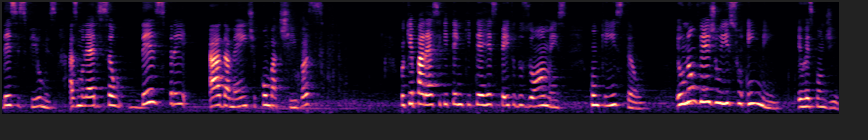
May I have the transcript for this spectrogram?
desses filmes, as mulheres são desfreadamente combativas, porque parece que tem que ter respeito dos homens com quem estão. Eu não vejo isso em mim. Eu respondi:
